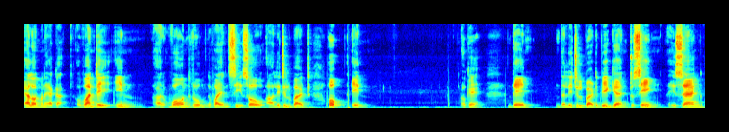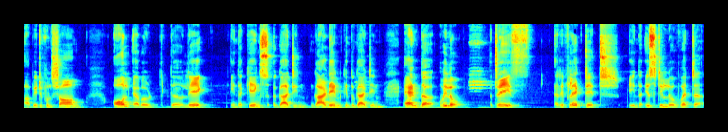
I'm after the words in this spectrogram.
অ্যালন মানে একা। One day in her one room when she saw a little bird hop in okay then the little bird began to sing. He sang a beautiful song all about the lake in the king's garden, garden, kintu garden, and the willow trees reflected in the still water.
